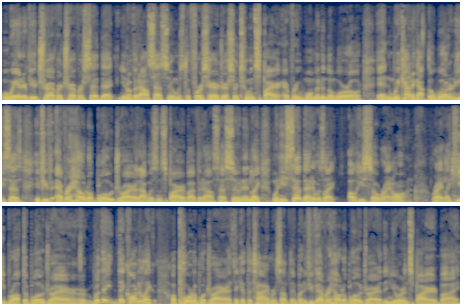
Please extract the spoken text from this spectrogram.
when we interviewed Trevor, Trevor said that you know Vidal Sassoon was the first hairdresser to inspire every woman in the world, and we kind of got bewildered. And he says, if you've ever held a blow dryer, that was inspired by Vidal Sassoon. And like when he said that, it was like, oh, he's so right on, right? Like he brought the blow dryer, or what they they called it like a portable dryer, I think at the time or something. But if you've ever held a blow dryer, then you were inspired by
